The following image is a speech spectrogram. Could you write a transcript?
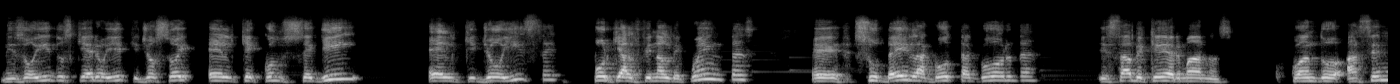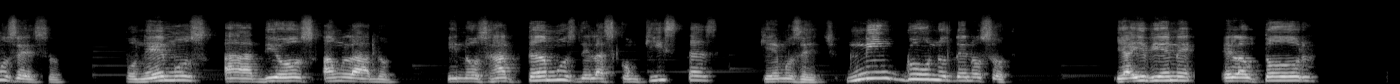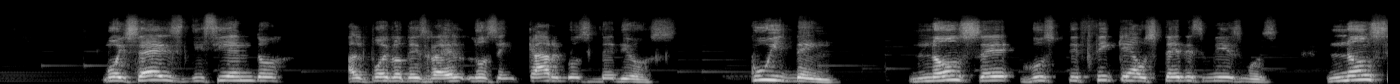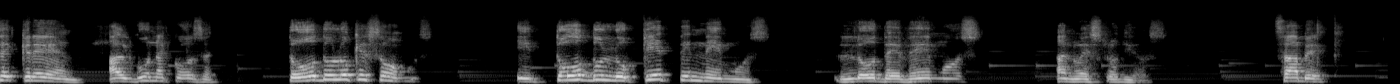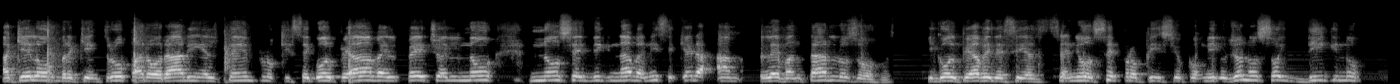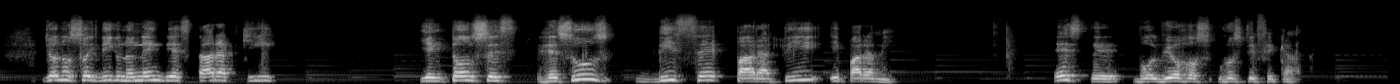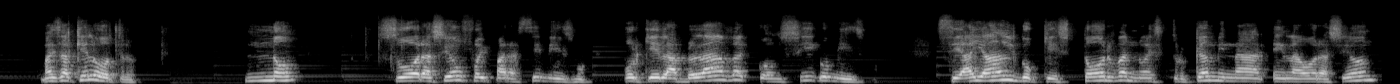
Mis oídos querem oír que eu sou el que consegui, el que eu hice, porque al final de cuentas eh, sudei la gota gorda, E sabe que, hermanos, quando hacemos isso, ponemos a Deus a um lado e nos jactamos de las conquistas que hemos hecho. Ninguno de nosotros. E aí viene el autor Moisés diciendo al pueblo de Israel los encargos de Dios. Cuiden, no se justifiquen a ustedes mismos não se crean alguma coisa. Todo lo que somos e todo lo que tenemos lo debemos a nuestro Dios. Sabe, aquele homem que entrou para orar em el templo, que se golpeava el pecho, ele não, não se dignava nem sequer a levantar os olhos. E golpeava e dizia, Senhor, se propício comigo, eu não sou digno yo no soy digno ni de estar aquí. Y entonces Jesús dice para ti y para mí. Este volvió justificado. Mas aquel otro, no. Su oración fue para sí mismo, porque él hablaba consigo mismo. Si hay algo que estorba nuestro caminar en la oración,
